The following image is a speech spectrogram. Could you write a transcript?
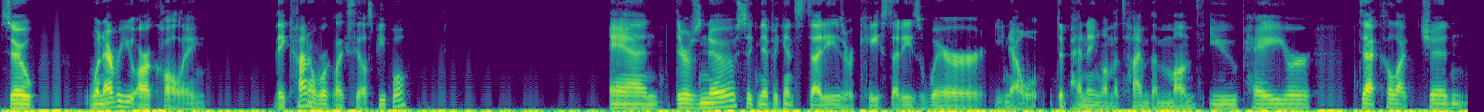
So, whenever you are calling, they kind of work like salespeople. And there's no significant studies or case studies where, you know, depending on the time of the month you pay your debt collection,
